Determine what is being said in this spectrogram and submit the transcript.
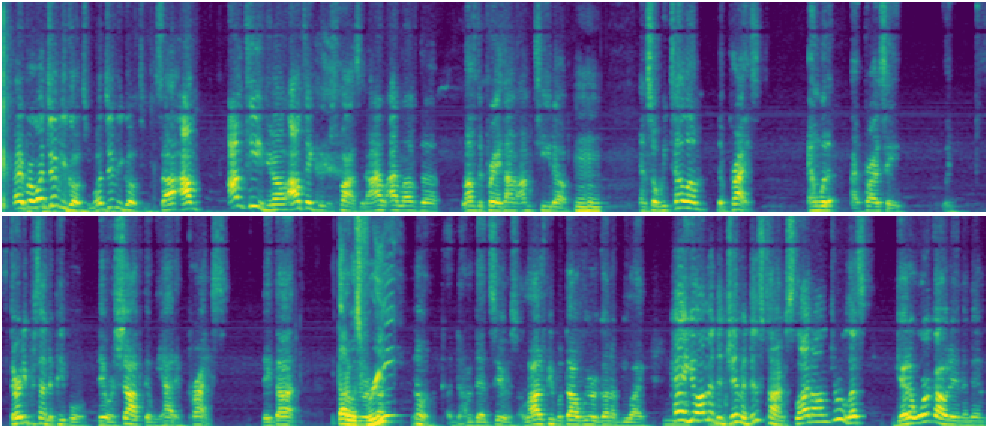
hey, bro, what gym you go to? What gym you go to? So I, am I'm, I'm teed. You know, I'll take the response. You know, I, I love the, love the praise. I'm, I'm teed up. Mm-hmm. And so we tell them the price, and what I probably say, with thirty percent of people, they were shocked that we had a price. They thought, you thought it was free. no, I'm dead serious. A lot of people thought we were gonna be like, "Hey, yo, I'm at the gym at this time. Slide on through. Let's get a workout in, and then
